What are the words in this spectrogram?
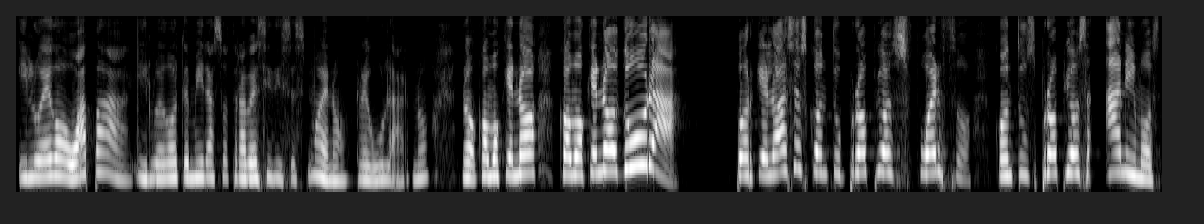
y luego guapa y luego te miras otra vez y dices bueno regular no no como que no como que no dura porque lo haces con tu propio esfuerzo, con tus propios ánimos,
